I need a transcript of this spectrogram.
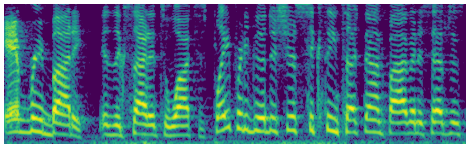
everybody is excited to watch, has played pretty good this year 16 touchdowns, five interceptions.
